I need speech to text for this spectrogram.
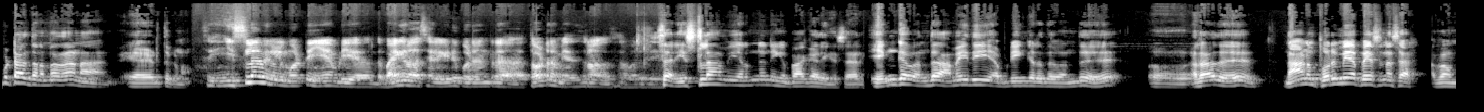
முட்டாள்தனமா தான் நான் எடுத்துக்கணும். சரி, இஸ்லாமியர்களுக்கு மட்டும் ஏன் இப்படி அந்த பயங்கரவாசியில் ஈடுபடுன்ற தோற்றம் எதுலாம் சார் வருது? சார் இஸ்லாமியர்னு நீங்க பார்க்காதீங்க சார். எங்க வந்து அமைதி அப்படிங்கிறது வந்து அதாவது நானும் பொறுமையாக பேசினேன் சார். அவன்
